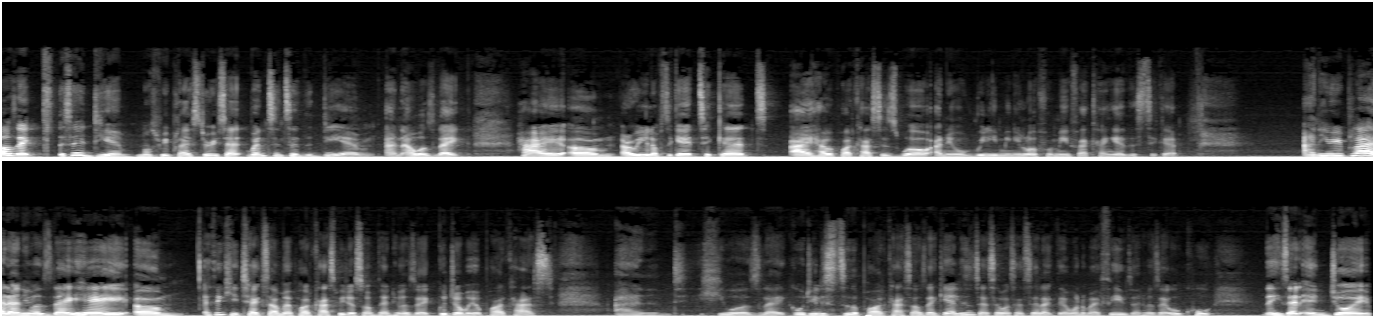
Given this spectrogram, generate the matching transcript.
but I was like, it said DM, not reply story. So I went into the DM and I was like, Hi, um, I really love to get a ticket. I have a podcast as well, and it will really mean a lot for me if I can get this ticket. And he replied and he was like, Hey, um, I think he checks out my podcast page or something. He was like, Good job on your podcast. And he was like, Oh, do you listen to the podcast? I was like, Yeah, listen to I said what I said, like they're one of my faves. And he was like, Oh, cool. Then he said, Enjoy.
